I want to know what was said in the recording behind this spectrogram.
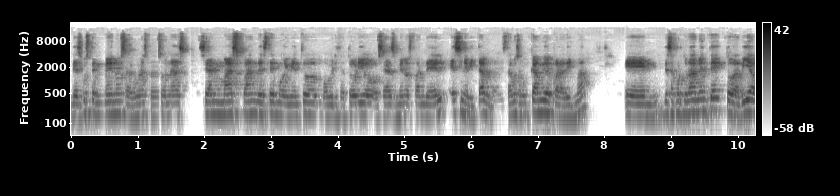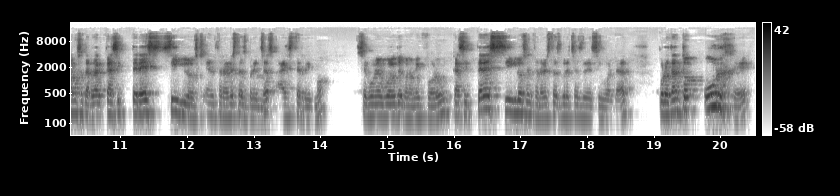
les guste menos a algunas personas, sean más fan de este movimiento movilizatorio o seas menos fan de él, es inevitable. Estamos en un cambio de paradigma. Eh, desafortunadamente, todavía vamos a tardar casi tres siglos en cerrar estas brechas a este ritmo, según el World Economic Forum, casi tres siglos en cerrar estas brechas de desigualdad. Por lo tanto, urge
